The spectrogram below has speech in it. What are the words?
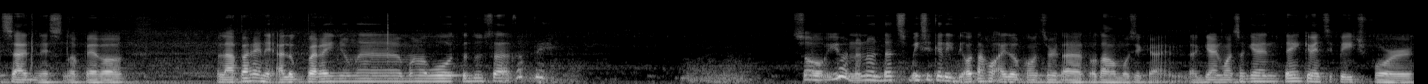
sadness no pero wala pa rin eh alog pa rin yung uh, mga wota dun sa kape so yun ano that's basically the Otaku Idol concert at Otaku Musica. And again once again thank you NCPH for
